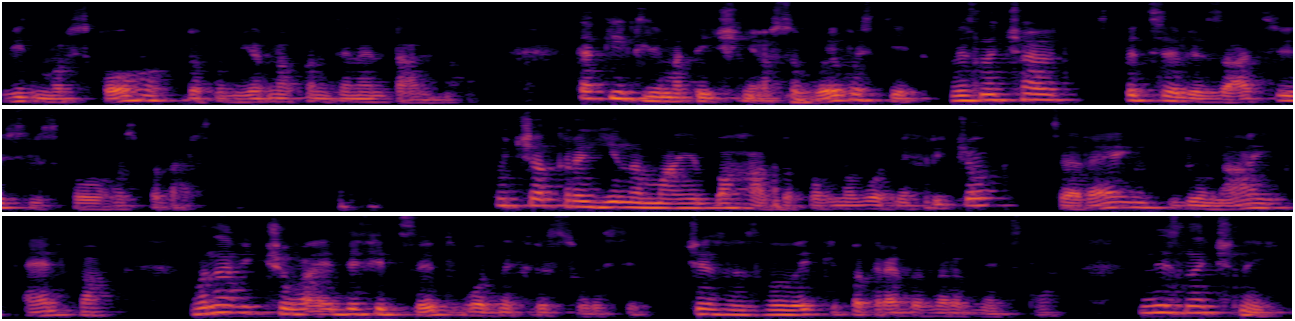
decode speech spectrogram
від морського до помірно-континентального. Такі кліматичні особливості визначають спеціалізацію сільського господарства. Хоча країна має багато повноводних річок, це Рейн, Дунай, Ельба, вона відчуває дефіцит водних ресурсів через великі потреби виробництва. Незначний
